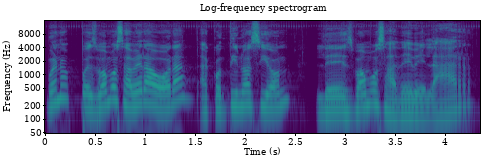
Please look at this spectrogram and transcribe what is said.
Bueno, pues vamos a ver ahora, a continuación, les vamos a develar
